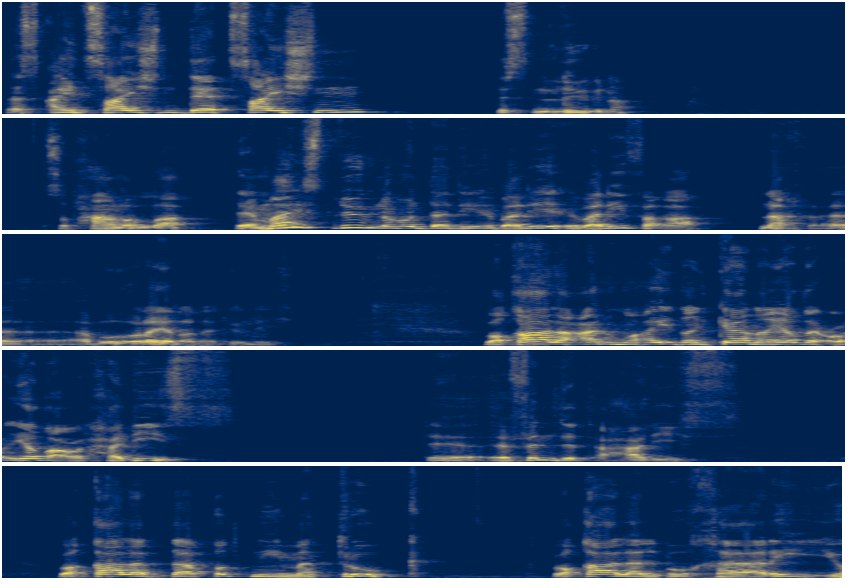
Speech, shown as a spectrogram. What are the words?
Das ein Zeichen der Zeichen ist ein Lügner. Subhanallah. Der meist Lügner unter die Überlieferer nach äh, Abu Huraira natürlich. وقال عنه أيضا كان يضع يضع الحديث der erfindet Ahadith. وقال الداقطني متروك وقال البخاري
